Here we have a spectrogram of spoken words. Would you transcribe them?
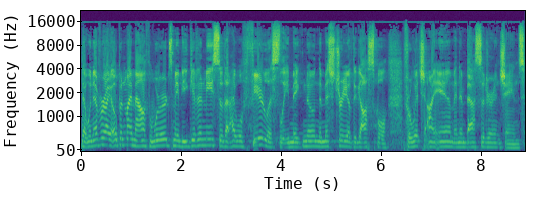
that whenever I open my mouth, words may be given me so that I will fearlessly make known the mystery of the gospel for which I am an ambassador in chains.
